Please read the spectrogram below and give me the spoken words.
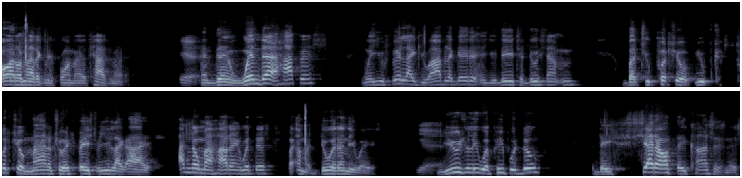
Automatically form an attachment. Yeah. And then when that happens, when you feel like you're obligated and you need to do something, but you put your you put your mind into a space where you're like, all right, I know my heart ain't with this, but I'm gonna do it anyways. Yeah. Usually what people do, they shut off their consciousness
